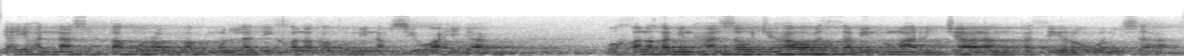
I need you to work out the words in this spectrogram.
يا أيها الناس اتقوا ربكم الذي خلقكم من نفس واحدة وخلق منها زوجها وبث منهما رجالا كثيرا ونساء.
